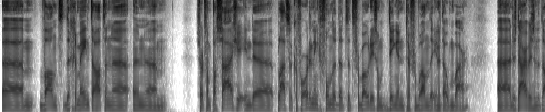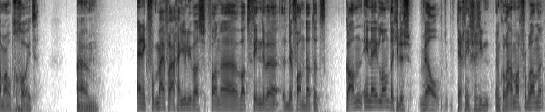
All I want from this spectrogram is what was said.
Ehm, want de gemeente had een, een ehm, soort van passage in de plaatselijke verordening gevonden... dat het verboden is om dingen te verbranden in het openbaar. Dus daar hebben ze het dan maar op gegooid. Ehm, en ik, mijn vraag aan jullie was van eh, wat vinden we ervan dat het kan in Nederland? Dat je dus wel technisch gezien een Koran mag verbranden.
